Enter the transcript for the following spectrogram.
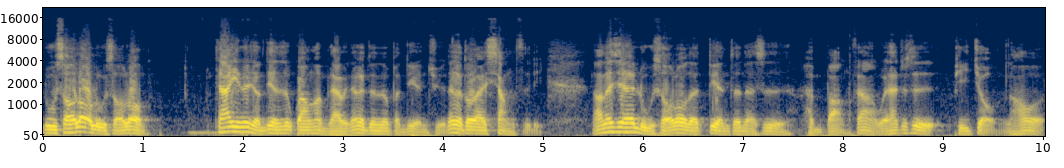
卤熟肉，卤熟肉。嘉义那种店是观光客不太会，那个真的本地人去，那个都在巷子里。然后那些卤熟肉的店真的是很棒，非常有味。它就是啤酒，然后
